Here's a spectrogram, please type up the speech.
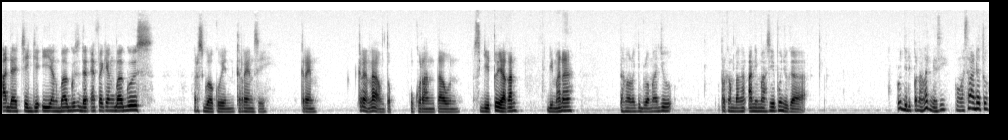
ada CGI yang bagus dan efek yang bagus. Harus gue akuin keren sih. Keren. Keren lah untuk ukuran tahun segitu ya kan? Di mana teknologi belum maju perkembangan animasi pun juga lu jadi pernah lihat gak sih? Kok nggak salah ada tuh.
